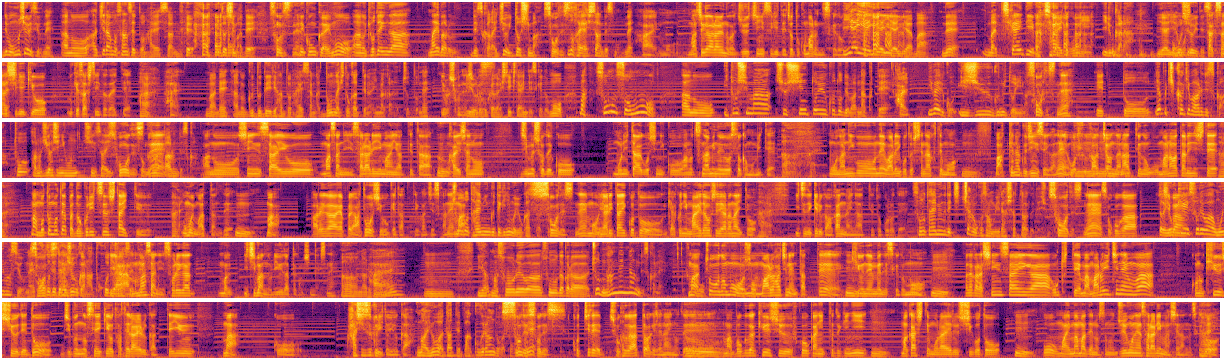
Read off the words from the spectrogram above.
でも面白いですよねあのあちらもサンセットの林さんで 糸島でそうですね。で今回もあの拠点が前原ですから一応糸島そうですの。林さんですもんねはい。もう間違われるのが重鎮すぎてちょっと困るんですけど。いやいやいやいやいや まあねまあ近いといえば近いところにいるから いやいや面白いですよねたくさん刺激を受けさせていただいて。はいはい。まあねあのグッドデイリーハントの林さんがどんな人かっていうのは今からちょっとねよろしくお願いいろいろおします。伺いしていきたいんですけどもまあそもそもあの糸島出身ということではなくてはい。いわゆるこう移住組といいますかそうですね。えっとやっぱきっかけはあれですか？とあの東日本震災そうですねぱあるんですか？あの震災をまさにサラリーマンやってたうん会社の事務所でこうモニター越しにこうあの津波の様子とかも見てはい。もう何語ね悪いことしてなくてもうん。まああっけなく人生がね大きく変わっちゃうんだなっていうのを目の当たりにしてはい。まあもともとやっぱ独立したいっていうはい。思いもあったんで、うん。まああれがやっぱり後押しを受けたっていう感じですかね。ちょうまあどタイミング的にも良かったそうですね。もうやりたいことを逆に前倒しでやらないとはい、いつできるか分かんないなっていうところで。そのタイミングでちっちゃなお子さんもいらっしゃったわけでしょ。そうですね。そこがだから余計それは思いますよね。ここで大丈夫かなとここいでやまさにそれが、まあ、一番の理由だったかもしれないですね。ああなるほどね、はいうん。いやまあそれはそのだからちょうど何年になるんですかねまあちょうどもうもう丸8年経ってうん。9年目ですけども、うん。まあだから震災が起きて、まあ、丸1年はこの九州でどう自分の生計を立てられるかっていうまあこう橋作りというか。まあ要はだってバックグラウンドがそうですそうでです。こっちで職があったわけじゃないので、うん。まあ、僕が九州福岡に行った時にうん。任してもらえる仕事うん。を、まあ、今までのその15年サラリーマンしてたんですけど、はい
